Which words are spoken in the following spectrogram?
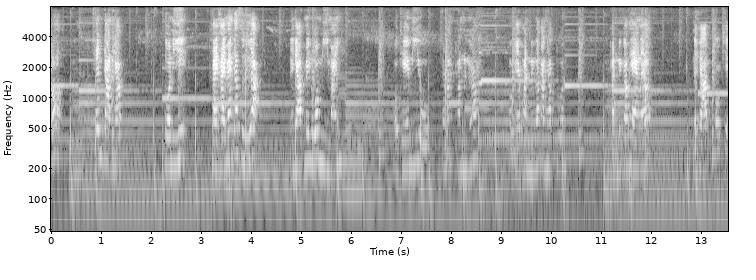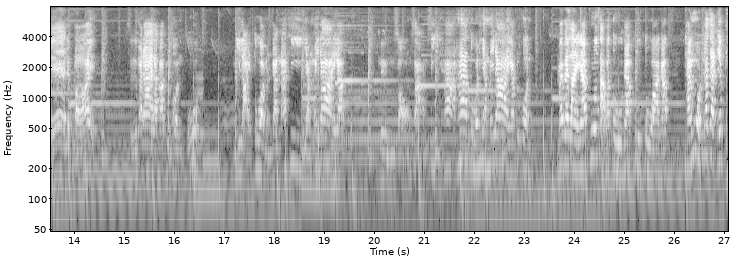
ก็เช่นกันครับ ตัวนี้ใครๆแม่งก็ซื้ออะนะครับ ไม่รู้ว่ามีไหมโอเคมีอยู่ใช่ไหมพันหนึ่งอโอเคพันหนึ่งแล้วกันครับทุกคนพันหนึ่งก็แพงแล้วนะครับ โอเคเรียบร้อย ซื้อมาได้แล้วครับ ทุกคนโอ้มีหลายตัวเหมือนกันนะที่ยังไม่ได้ครับ หนึ่งสองสามสี่ห้าห้าตัวที่ยังไม่ได้ครับทุกคนไม่เป็นไรครับ ผู้รักษาประตูครับกูตัวครับ ทั้งหมดก็จะ FP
